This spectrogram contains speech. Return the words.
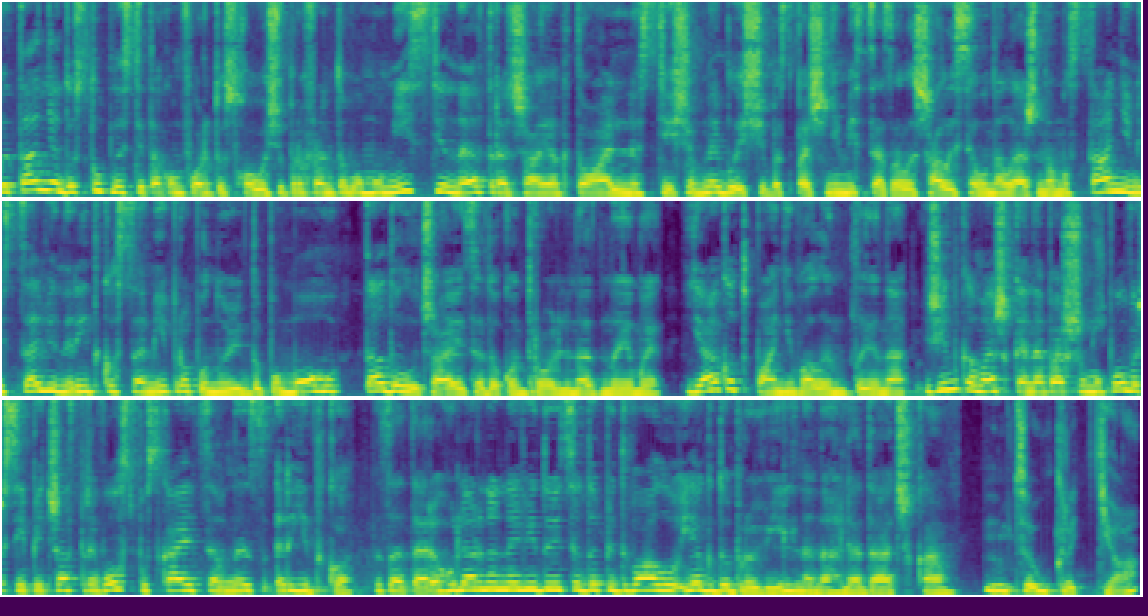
Питання доступності та комфорту сховищ у прифронтовому місті не втрачає актуальності. Щоб найближчі безпечні місця залишалися у належному стані, місцеві нерідко самі пропонують допомогу та долучаються до контролю над ними. Як от пані Валентина. Жінка мешкає на першому поверсі під час тривог спускається вниз рідко, зате регулярно навідується до підвалу як добровільна наглядачка. Ну, це укриття.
